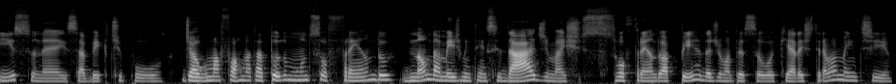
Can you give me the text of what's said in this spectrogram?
isso, né? E saber que, tipo, de alguma forma tá todo mundo sofrendo, não da mesma intensidade, mas sofrendo a perda de uma pessoa que era extremamente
